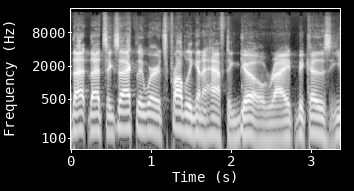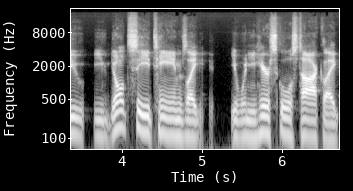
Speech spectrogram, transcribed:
that that's exactly where it's probably going to have to go, right? Because you you don't see teams like when you hear schools talk like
